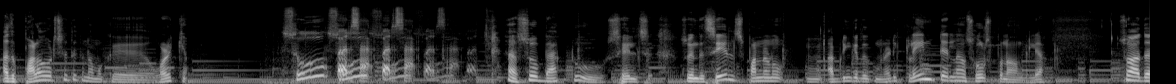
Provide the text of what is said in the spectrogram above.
அது பல வருஷத்துக்கு நமக்கு உழைக்கும். Super super super sir so back to sales so இந்த சேல்ஸ் பண்ணணும் அப்படிங்கிறதுக்கு முன்னாடி எல்லாம் சோர்ஸ் பண்ணுவாங்க இல்லையா? ஸோ அதை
